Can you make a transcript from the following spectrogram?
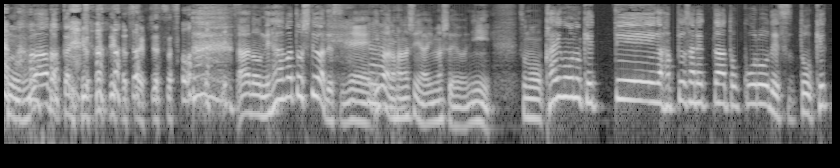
そのうわーばっかり言わないでください、皆さん。あの、値幅としてはですね、はい、今の話にありましたように、その会合の決定が発表されたところですと、結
